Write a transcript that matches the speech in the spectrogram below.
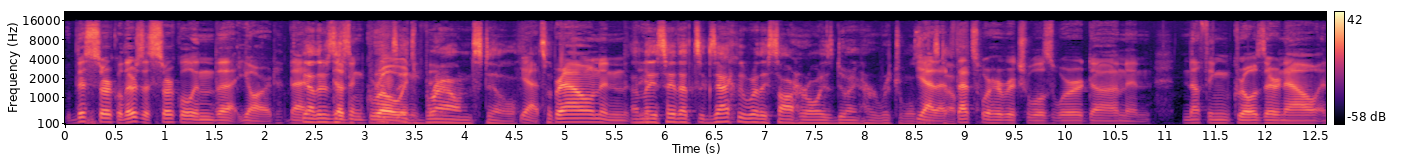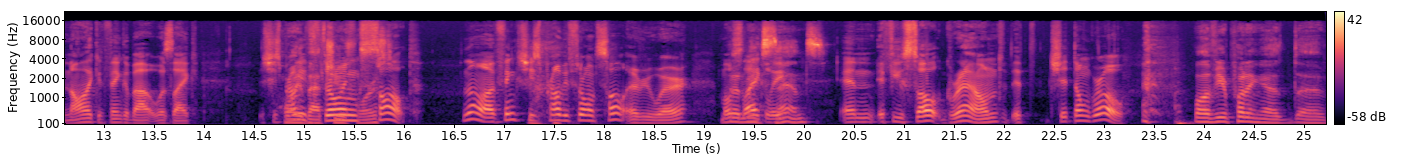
This circle, there's a circle in that yard that Yeah, there's doesn't grow. It's, it's anything. brown still. Yeah, it's So- brown and, And they say that's exactly where they saw her always doing her rituals. yeah, and that, that's where her rituals were done, and nothing grows there now. And all I could think about was like, she's Holy probably throwing salt. No, I think she's probably throwing salt everywhere most likely. sense. And if you salt ground, it shit don't grow. Well, if you're putting a, a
